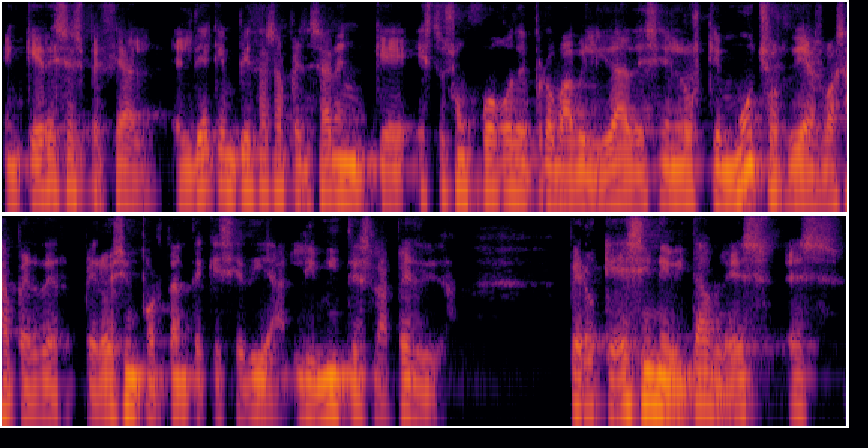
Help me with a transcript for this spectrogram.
en que eres especial, el día que empiezas a pensar en que esto es un juego de probabilidades en los que muchos días vas a perder, pero es importante que ese día limites la pérdida. pero que es inevitable. Es, es,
